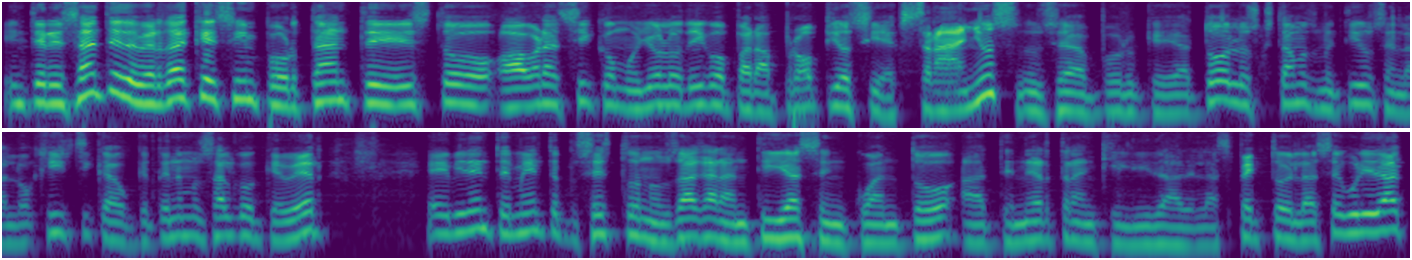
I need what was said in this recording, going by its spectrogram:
Interesante, de verdad que es importante esto, ahora sí como yo lo digo, para propios y extraños, o sea, porque a todos los que estamos metidos en la logística o que tenemos algo que ver, Evidentemente, pues esto nos da garantías en cuanto a tener tranquilidad, el aspecto de la seguridad,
